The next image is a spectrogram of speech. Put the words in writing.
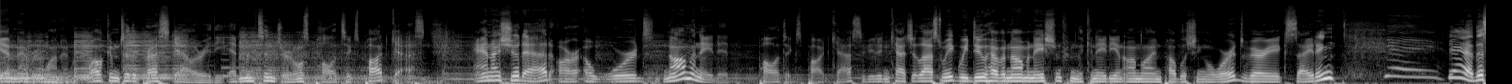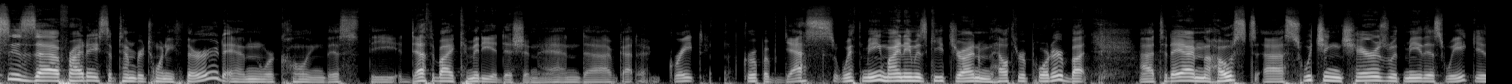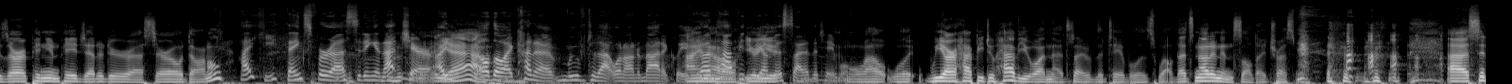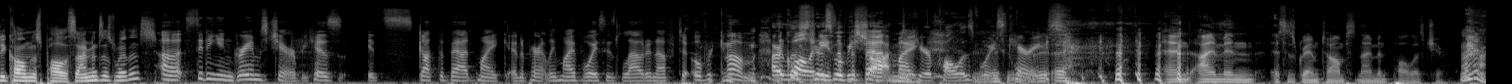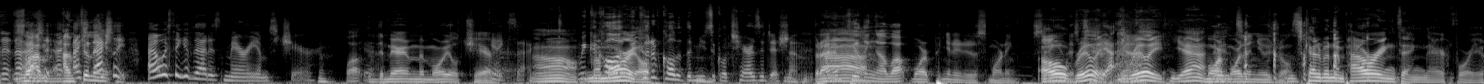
again, everyone, and welcome to the Press Gallery, the Edmonton Journal's Politics Podcast. And I should add, our awards nominated Politics Podcast. If you didn't catch it last week, we do have a nomination from the Canadian Online Publishing Awards. Very exciting. Yay! Yeah, this is uh, Friday, September 23rd, and we're calling this the Death by Committee edition. And uh, I've got a great group of guests with me. My name is Keith Gerein. I'm the health reporter, but uh, today I'm the host. Uh, switching chairs with me this week is our opinion page editor, uh, Sarah O'Donnell. Hi, Keith. Thanks for uh, sitting in that chair. I, Yeah. Although I kind of moved to that one automatically. But I I'm happy to You're be on u- this side of the table. Well, well, we are happy to have you on that side of the table as well. That's not an insult, I trust me. uh, City columnist Paula Simons is with us. uh, sitting in Graham's chair because it's got the bad mic, and apparently my voice is loud enough to overcome Our the qualities listeners will of be the shocked bad to hear Paula's voice carries. and I'm in. This is Graham Thomson. I'm in Paula's chair. No, no, no, So actually, I'm- I- I'm actually, feeling- actually, I always think of that as Miriam's chair. Well, the Marion Memorial Chair. Yeah, exactly. Oh, we could call it, we memorial. could have called it the musical chairs edition. But I'm Ah. feeling a lot more opinionated this morning. sitting Oh, this really? chair. Really? Yeah. More, It's- more than usual. It's kind of an empowering thing there for you.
